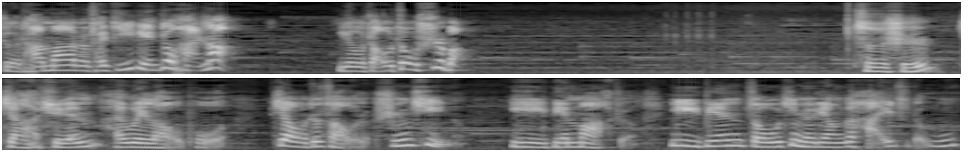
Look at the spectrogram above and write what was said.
这他妈的才几点就喊了，又找奏事吧。此时贾全还为老婆叫着早了生气呢，一边骂着，一边走进了两个孩子的屋。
